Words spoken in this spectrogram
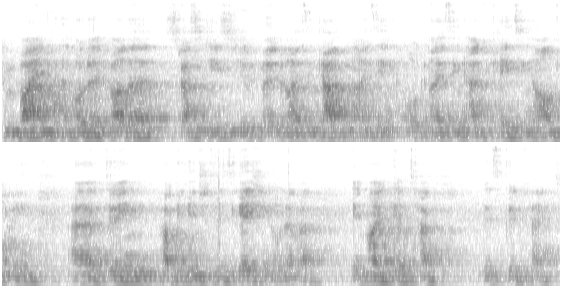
combined with a whole load of other strategies to do with mobilising, galvanising, organising, advocating, arguing, uh, doing public interest litigation or whatever, it might be able to have its good effect.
